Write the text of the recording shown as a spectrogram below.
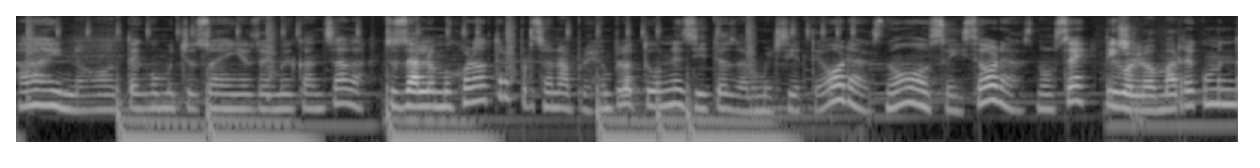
ay, no, tengo muchos sueños, estoy muy cansada. Entonces, a lo mejor a otra persona, por ejemplo, tú necesitas dormir siete horas, ¿no? O seis horas, no sé. Digo, Sí. lo más recomendable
